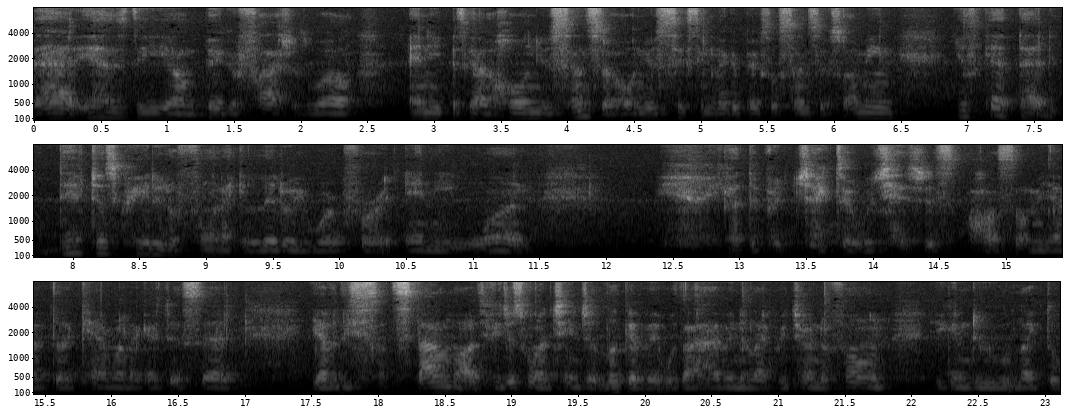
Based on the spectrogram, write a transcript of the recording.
that. It has the um, bigger flash as well and it's got a whole new sensor, a whole new 16 megapixel sensor. So I mean, you look at that, they've just created a phone that can literally work for anyone. you got the projector, which is just awesome. You have the camera, like I just said. You have these style mods. If you just want to change the look of it without having to like return the phone, you can do like the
